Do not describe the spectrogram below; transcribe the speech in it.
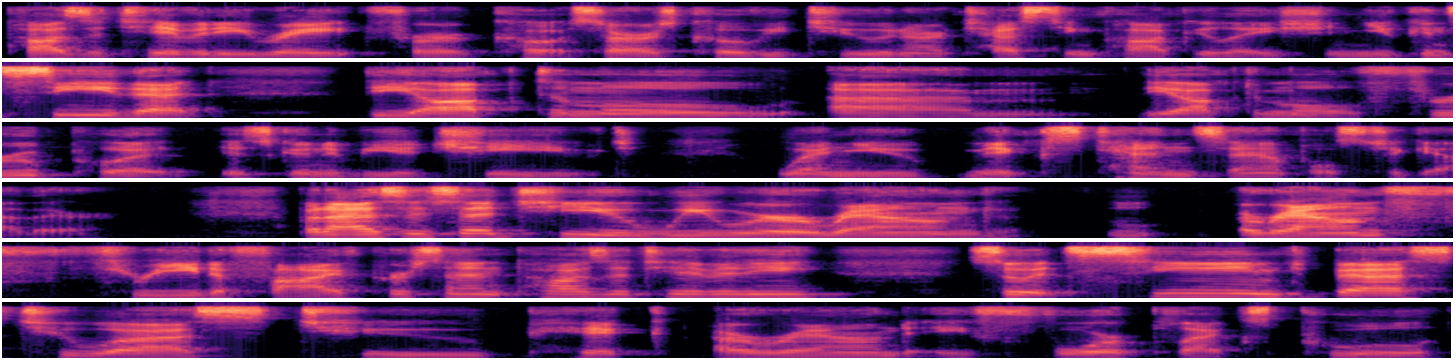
positivity rate for SARS-CoV-2 in our testing population, you can see that the optimal, um, the optimal throughput is going to be achieved when you mix 10 samples together. But as I said to you, we were around around three to 5% positivity. So it seemed best to us to pick around a fourplex pool,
